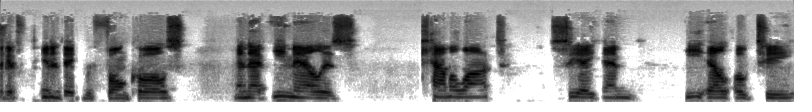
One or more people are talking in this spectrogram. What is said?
I get inundated with phone calls, and that email is Camelot, C A M E L O T,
